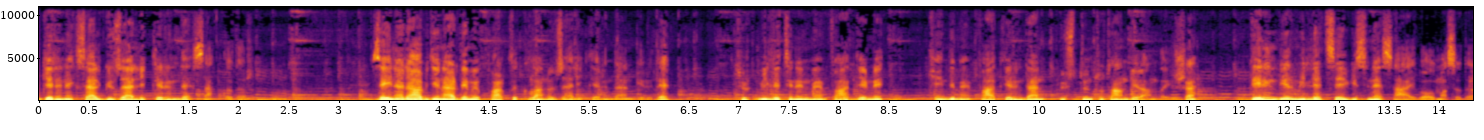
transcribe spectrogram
geleneksel güzelliklerinde saklıdır. Zeynel Abidin Erdem'i farklı kılan özelliklerinden biri de, Türk milletinin menfaatlerini kendi menfaatlerinden üstün tutan bir anlayışa, derin bir millet sevgisine sahip olmasıdır.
